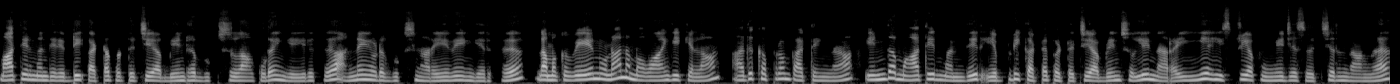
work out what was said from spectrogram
மாத்தியர் மந்திர் எப்படி கட்டப்பட்டுச்சு அப்படின்ற புக்ஸ்லாம் கூட இங்க இருக்கு. அன்னையோட புக்ஸ் நிறையவே இங்க இருக்கு. நமக்கு வேணும்னா நம்ம வாங்கிக்கலாம். அதுக்கப்புறம் பார்த்தீங்கன்னா, இந்த மாத்தீர் மந்திர் எப்படி கட்டப்பட்டுச்சு அப்படின்னு சொல்லி நிறைய ஹிஸ்டரி ஆஃப் இமேஜஸ் வச்சிருந்தாங்க.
